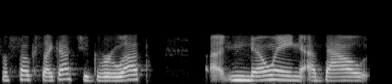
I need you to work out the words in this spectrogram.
for folks like us who grew up uh, knowing about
